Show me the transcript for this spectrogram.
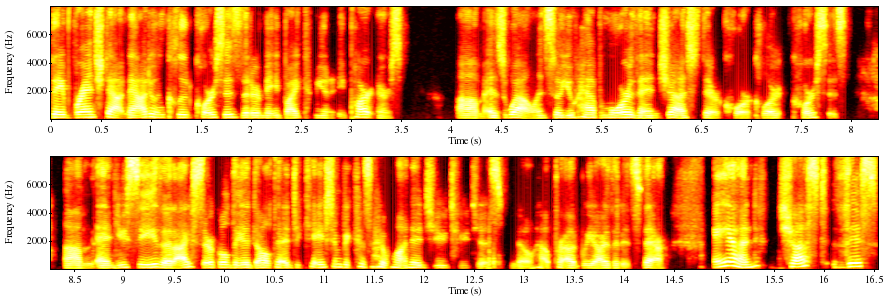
They've branched out now to include courses that are made by community partners um, as well. And so you have more than just their core courses. Um, and you see that I circled the adult education because I wanted you to just know how proud we are that it's there. And just this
